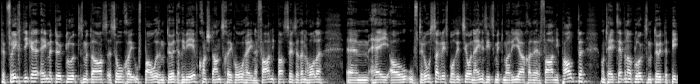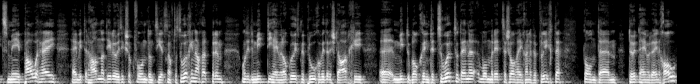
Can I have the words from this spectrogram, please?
Verpflichtungen haben wir dort geschaut, dass wir das so können aufbauen können, dass wir dort ein bisschen mehr auf Konstanz können gehen, haben einen erfahrenen Pass können ähm, haben auch auf der Aussagriffsposition einerseits mit Maria können erfahrene behalten und haben jetzt eben auch geschaut, dass wir dort ein bisschen mehr Power haben, haben mit der Hanna die Lösung schon gefunden und sind jetzt noch auf der Suche nach jemandem. Und in der Mitte haben wir auch gewusst, wir brauchen wieder eine starke äh, Mittelblockerin dazu, zu denen, die wir jetzt schon haben können verpflichten und ähm, dort haben wir eigentlich auch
